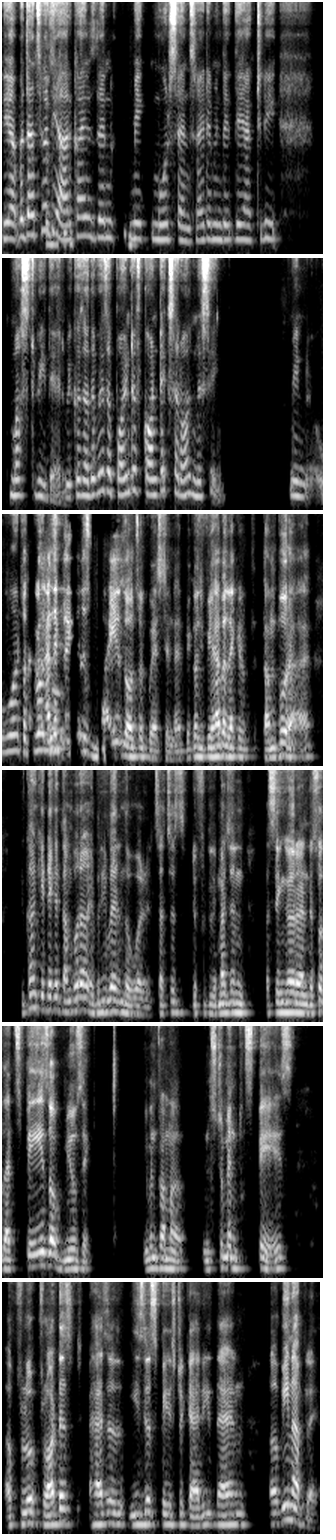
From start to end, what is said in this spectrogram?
yeah but that's where the archives then make more sense right i mean they, they actually must be there because otherwise the point of context are all missing i mean what, So what and the trigger is why is also questioned, right? Because if you have a, like a tambura, you can't take a tambura everywhere in the world. It's such a difficult. Imagine a singer, and so that space of music, even from a instrument space, a flautist has a easier space to carry than a veena player.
